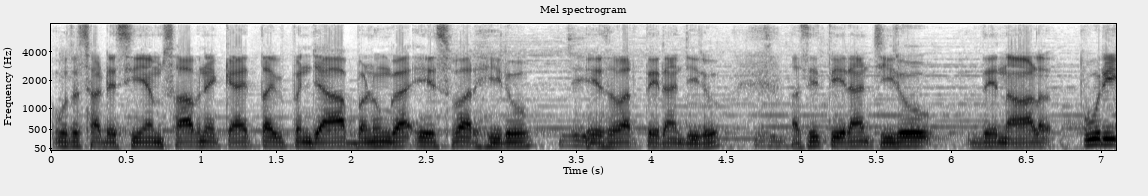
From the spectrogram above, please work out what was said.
ਉਹ ਤਾਂ ਸਾਡੇ ਸੀਐਮ ਸਾਹਿਬ ਨੇ ਕਹਿ ਦਿੱਤਾ ਵੀ ਪੰਜਾਬ ਬਣੂਗਾ ਇਸ ਵਾਰ ਹੀਰੋ ਇਸ ਵਾਰ 13-0 ਅਸੀਂ 13-0 ਦੇ ਨਾਲ ਪੂਰੀ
